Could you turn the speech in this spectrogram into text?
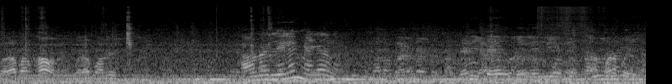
बड़ा पान खाओ ना बड़ा पान ले खाओ ना ले ले महँगा ना ले ले ले ले हमारा पैसा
